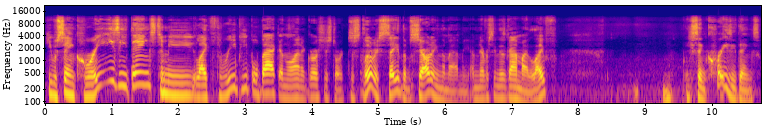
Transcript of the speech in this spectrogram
He was saying crazy things to me like three people back in the line at grocery store just literally saying them shouting them at me. I've never seen this guy in my life he's saying crazy things.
